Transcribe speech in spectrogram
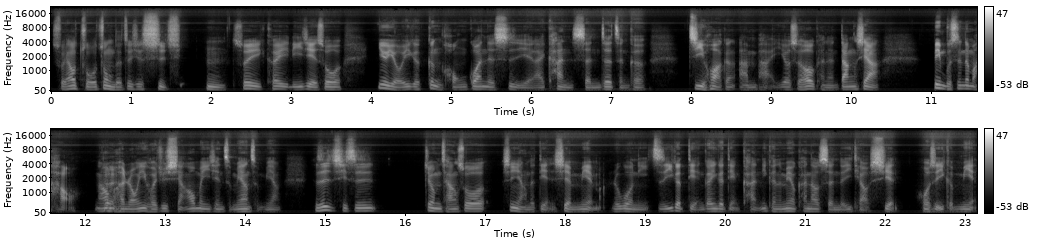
所要着重的这些事情。嗯，所以可以理解说，又有一个更宏观的视野来看神这整个计划跟安排，有时候可能当下并不是那么好。然后我们很容易回去想，我们以前怎么样怎么样。可是其实，就我们常说信仰的点线面嘛，如果你只一个点跟一个点看，你可能没有看到神的一条线或是一个面，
